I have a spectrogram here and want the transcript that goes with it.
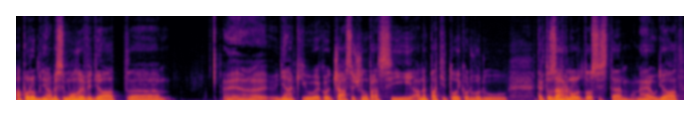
a podobně, aby si mohli vydělat nějakou jako částečnou prací a neplatit tolik odvodů, tak to zahrnout do toho systému. Ne udělat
